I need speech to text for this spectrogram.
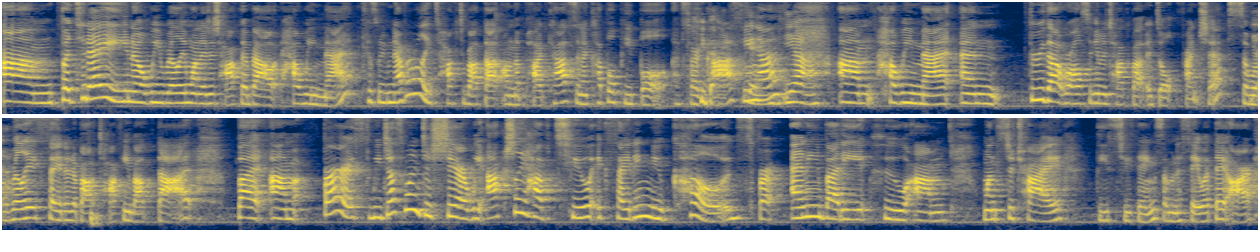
Um, but today, you know, we really wanted to talk about how we met because we've never really talked about that on the podcast, and a couple people have started Keep asking, asking us, yeah, um, how we met and through that, we're also going to talk about adult friendships. So we're really excited about talking about that. But um, first, we just wanted to share we actually have two exciting new codes for anybody who um, wants to try these two things. So I'm going to say what they are.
